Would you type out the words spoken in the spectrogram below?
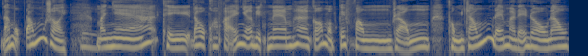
đã một đống rồi. Mà nhà thì đâu có phải như ở Việt Nam ha có một cái phòng rộng phòng trống để mà để đồ đâu.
